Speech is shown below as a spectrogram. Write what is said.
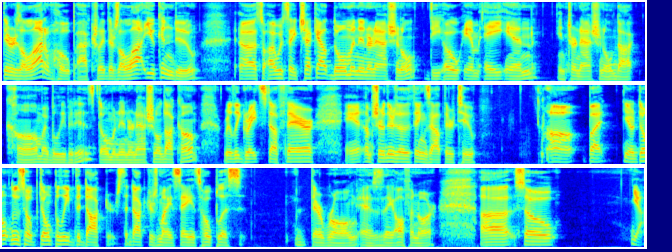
there's a lot of hope actually. There's a lot you can do. Uh, so i would say check out doman international d-o-m-a-n international.com i believe it is domaninternational.com really great stuff there. And i'm sure there's other things out there too. Uh, but you know don't lose hope don't believe the doctors the doctors might say it's hopeless they're wrong as they often are uh, so yeah,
